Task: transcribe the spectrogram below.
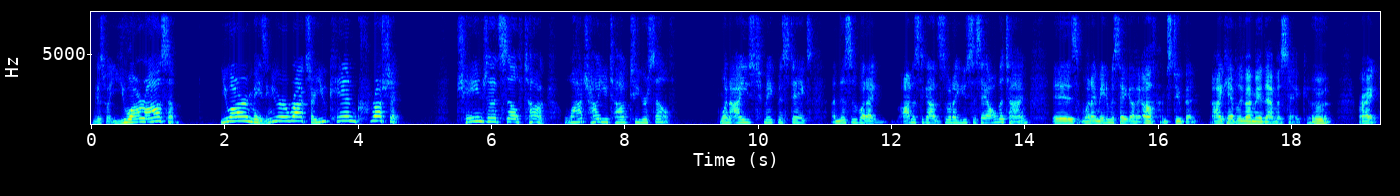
And guess what? You are awesome. You are amazing. You're a rock star. You can crush it. Change that self talk. Watch how you talk to yourself. When I used to make mistakes, and this is what I honest to God, this is what I used to say all the time is when I made a mistake, I'm like, oh, I'm stupid. I can't believe I made that mistake. Ugh. Right?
